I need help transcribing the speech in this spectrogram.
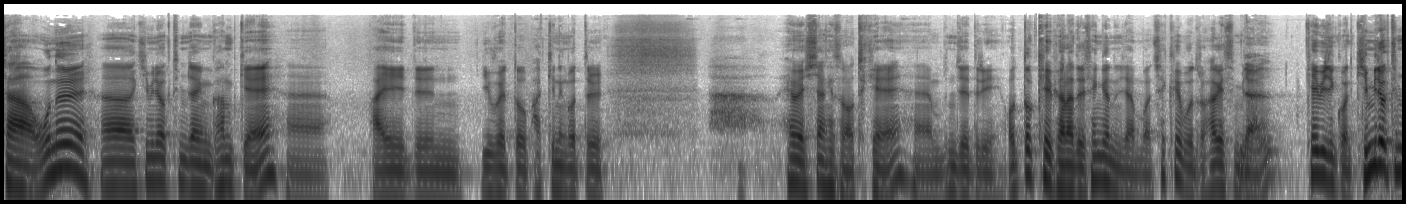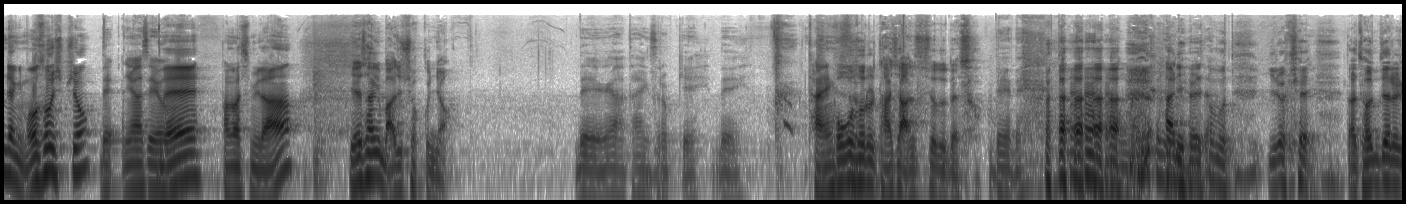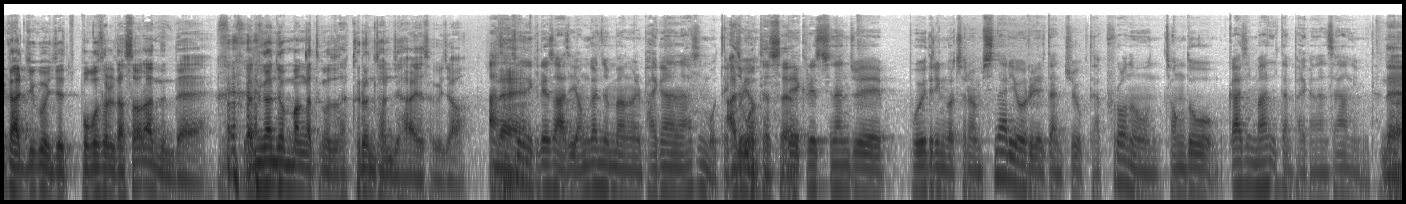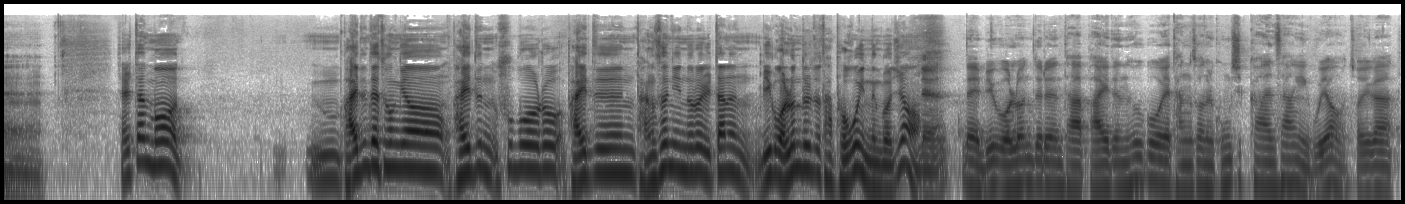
자 오늘 어, 김일혁 팀장님과 함께 어, 바이든 이후에 또 바뀌는 것들 하, 해외 시장에서 어떻게 에, 문제들이 어떻게 변화들이 생겼는지 한번 체크해 보도록 하겠습니다. 네. KB증권 김일혁 팀장님 어서 오십시오. 네, 안녕하세요. 네, 네 반갑습니다. 예상이 맞으셨군요. 아, 다행스럽게. 네. 다행. 보고서를 다시 안 쓰셔도 돼서. 네, 네. 아니 왜냐면 이렇게 다 전제를 가지고 이제 보고서를 다 써놨는데 연간 전망 같은 것도 다 그런 전제하에서 그죠. 아, 네. 사실 그래서 아직 연간 전망을 발간하진 못했고요. 아직 못했어요? 네, 그래서 지난주에 보여드린 것처럼 시나리오를 일단 쭉 다 풀어놓은 정도까지만 일단 발간한 상황입니다. 네. 자 일단 뭐 음, 바이든 대통령, 바이든 후보로, 바이든 당선인으로 일단은 미국 언론들도 다 보고 있는 거죠. 네. 네, 미국 언론들은 다 바이든 후보의 당선을 공식화한 상황이고요. 저희가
